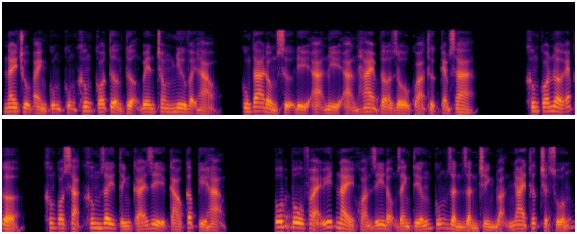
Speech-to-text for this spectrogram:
Nay chụp ảnh cũng, cũng không có tưởng tượng bên trong như vậy hảo cùng ta đồng sự đi ạ à nghỉ ạn hai tờ rồ quả thực kém xa. Không có nfg không có sạc không dây tính cái gì cao cấp kỳ hạm oppo phải ít này khoản di động danh tiếng cũng dần dần trình đoạn nhai thức trở xuống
